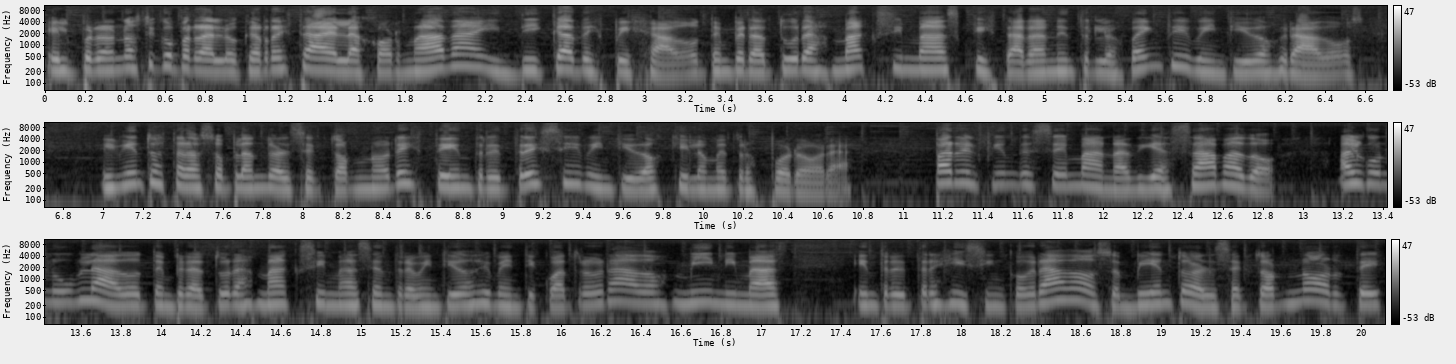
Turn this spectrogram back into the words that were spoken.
El pronóstico para lo que resta de la jornada indica despejado, temperaturas máximas que estarán entre los 20 y 22 grados. El viento estará soplando al sector noreste entre 13 y 22 kilómetros por hora. Para el fin de semana, día sábado, algo nublado, temperaturas máximas entre 22 y 24 grados, mínimas entre 3 y 5 grados, viento del sector norte,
